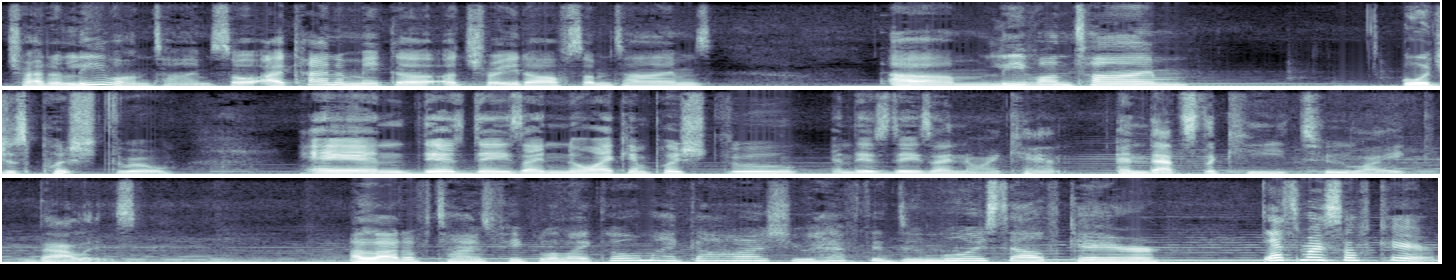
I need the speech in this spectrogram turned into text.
try to leave on time. So I kind of make a, a trade off sometimes um, leave on time or just push through. And there's days I know I can push through, and there's days I know I can't. And that's the key to like balance a lot of times people are like, oh my gosh, you have to do more self care. That's my self care.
